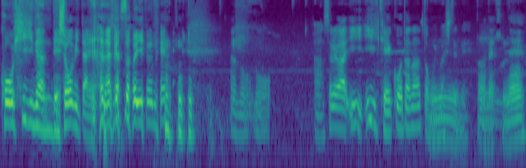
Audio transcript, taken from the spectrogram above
コーヒーなんでしょ？みたいな、なんかそういうね。あの、もう、あ、それはいい、いい傾向だなと思いましてね。うんそうですね。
